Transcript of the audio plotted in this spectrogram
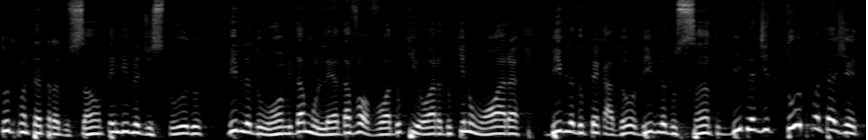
tudo quanto é tradução, tem Bíblia de estudo, Bíblia do homem, da mulher, da vovó, do que ora, do que não ora, Bíblia do pecador, Bíblia do santo, Bíblia de tudo quanto é jeito.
